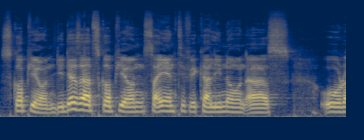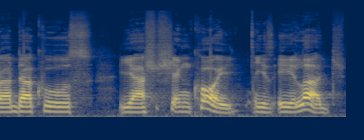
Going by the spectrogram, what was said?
Scorpion. The Desert Scorpion, scientifically known as Urodacus yaschenkoi, is a large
